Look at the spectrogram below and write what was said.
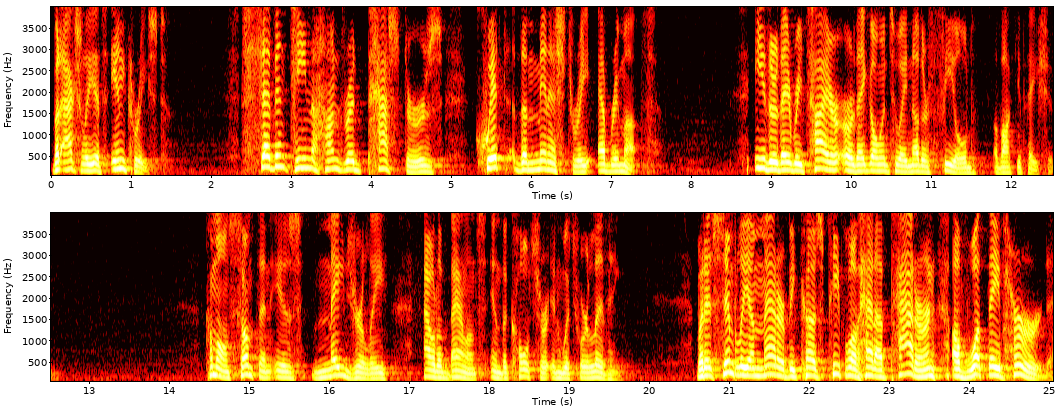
But actually, it's increased. 1,700 pastors quit the ministry every month. Either they retire or they go into another field of occupation. Come on, something is majorly out of balance in the culture in which we're living. But it's simply a matter because people have had a pattern of what they've heard.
